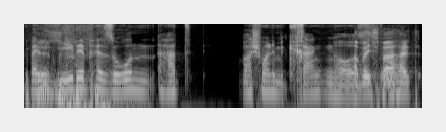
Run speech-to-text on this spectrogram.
weil Okay. jede Person hat, war schon mal im Krankenhaus. Aber ich war halt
